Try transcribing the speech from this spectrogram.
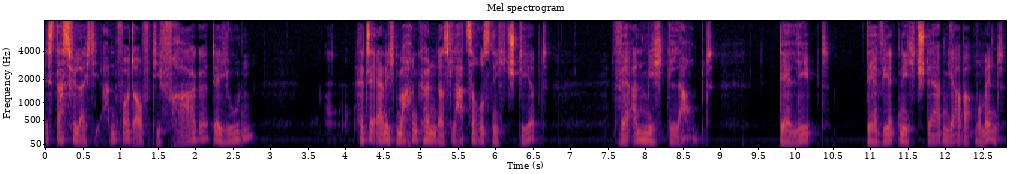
Ist das vielleicht die Antwort auf die Frage der Juden? Hätte er nicht machen können, dass Lazarus nicht stirbt? Wer an mich glaubt, der lebt, der wird nicht sterben. Ja, aber Moment,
